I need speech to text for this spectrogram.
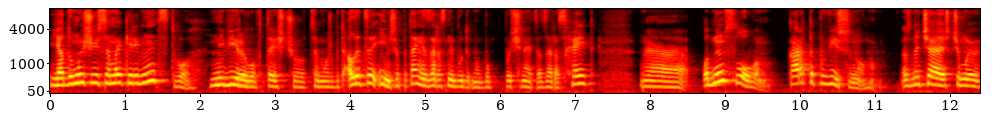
я думаю, що і саме керівництво не вірило в те, що це може бути. Але це інше питання. Зараз не будемо, бо почнеться зараз хейт. Е, одним словом, карта повішеного означає, що ми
